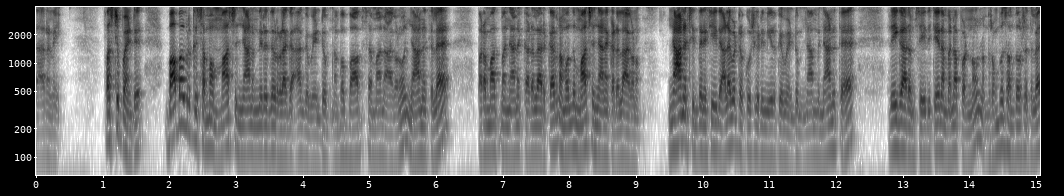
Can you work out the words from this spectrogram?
தாரணை. ஃபஸ்ட்டு பாயிண்ட்டு பாபாவிற்கு சமம். மாஸ்டர் ஞானம் நிறைந்தவர்களாக ஆக வேண்டும். நம்ம பாப் சமான் ஆகணும். ஞானத்தில் பரமாத்மா ஞான கடலாக இருக்கார். நம்ம வந்து மாஸ்டர் ஞான கடலாக ஆகணும். ஞான சிந்தனை செய்து அளவற்ற கோஷுடன் இருக்க வேண்டும். நம்ம ஞானத்தை ரீகாரம் செய்துட்டே நம்ம என்ன பண்ணணும்? நம்ம ரொம்ப சந்தோஷத்தில்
